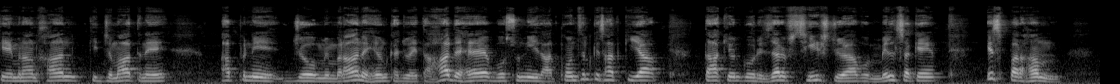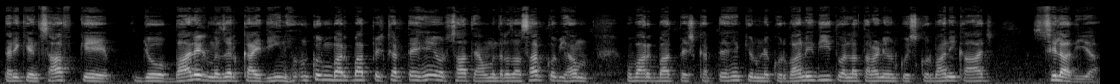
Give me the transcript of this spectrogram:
कि इमरान खान की जमात ने अपने जो मम्बरान हैं, उनका जो इतिहाद है, वो सुन्नी इदाद कौंसिल के साथ किया ताकि उनको रिज़र्व सीट्स जो है वो मिल सकें। इस पर हम तरीक इंसाफ के जो बालिग नज़र कायदीन हैं, उनको मुबारकबाद पेश करते हैं और साथ अहमद रजा साहब को भी हम मुबारकबाद पेश करते हैं कि उन्होंने कुर्बानी दी। तो अल्लाह ताला ने उनको इस कुर्बानी का आज सिला दिया।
